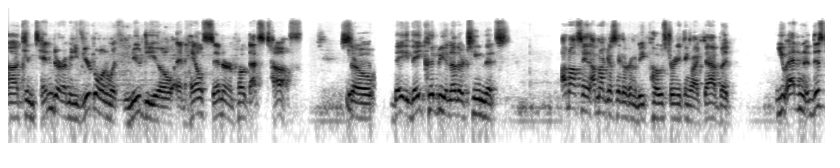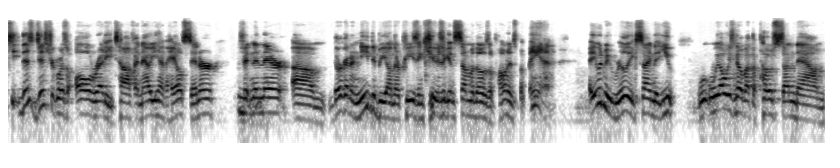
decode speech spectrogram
uh, contender. I mean, if you're going with New Deal and Hale Center and Post, that's tough. So yeah. they they could be another team that's. I'm not saying I'm not going to say they're going to be Post or anything like that, but you add in, this this district was already tough, and now you have Hale Center fitting in there. Um, they're going to need to be on their p's and q's against some of those opponents. But man, it would be really exciting that you. We always know about the post sundown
